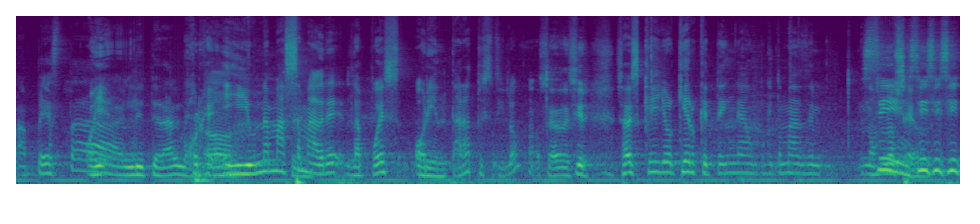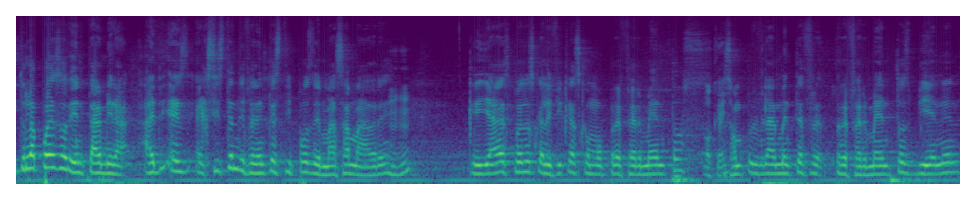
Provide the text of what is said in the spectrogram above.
apesta Oye, literalmente. Jorge, Oh, ¿y una masa madre la puedes orientar a tu estilo? O sea, decir, ¿sabes qué? Yo quiero que tenga un poquito más de... No, sí, no sé. sí, sí, sí, tú la puedes orientar, mira, hay- es- existen diferentes tipos de masa madre. Que ya después los calificas como prefermentos. Ok. Son finalmente fre- prefermentos, vienen.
